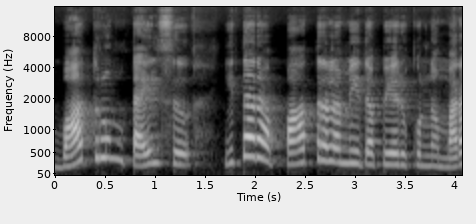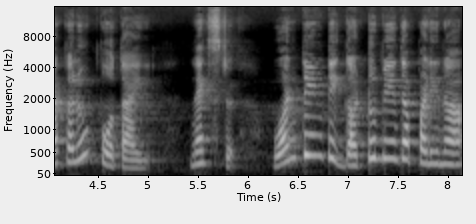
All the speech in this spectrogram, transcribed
బాత్రూమ్ టైల్స్ ఇతర పాత్రల మీద పేరుకున్న మరకలు పోతాయి. నెక్స్ట్ వంటింటి గట్టు మీద పడిన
